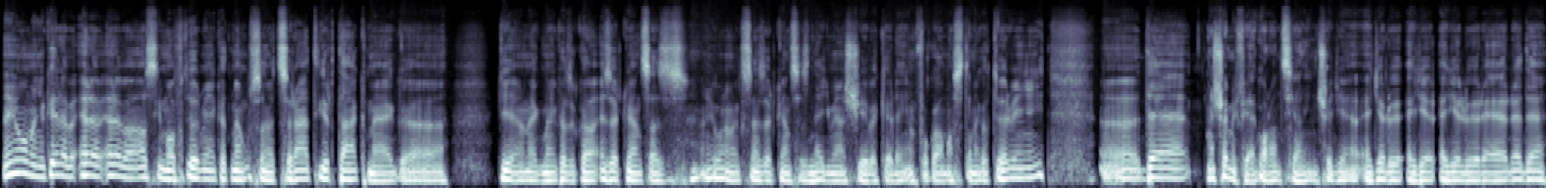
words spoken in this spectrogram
Jó, mondjuk eleve, eleve, eleve Asimov törvényeket már 25-ször átírták, meg meg mondjuk azok a 1900, jól emlékszem, 1940-es évek elején fogalmazta meg a törvényeit, de semmiféle garancia nincs egy, egyelő, egy, egyelőre erre, de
